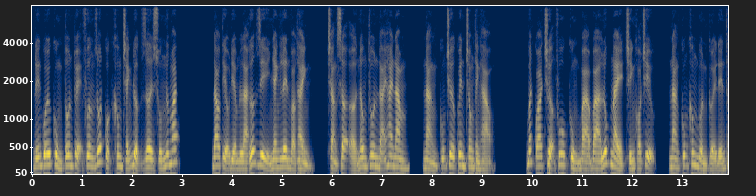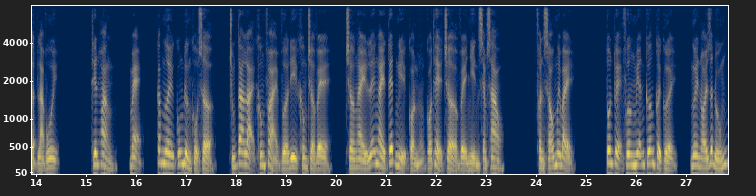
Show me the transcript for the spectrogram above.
Đến cuối cùng Tôn Tuệ Phương rốt cuộc không tránh được rơi xuống nước mắt. Đao tiểu điểm là ước gì nhanh lên vào thành, chẳng sợ ở nông thôn đái 2 năm, nàng cũng chưa quên trong thành hảo. Bất quá trượng phu cùng bà bà lúc này chính khó chịu, nàng cũng không buồn cười đến thật là vui. Thiên Hoàng, mẹ, các ngươi cũng đừng khổ sở, chúng ta lại không phải vừa đi không trở về, chờ ngày lễ ngày Tết nghỉ còn có thể trở về nhìn xem sao. Phần 67 Tôn Tuệ Phương miễn cưỡng cười cười, ngươi nói rất đúng,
